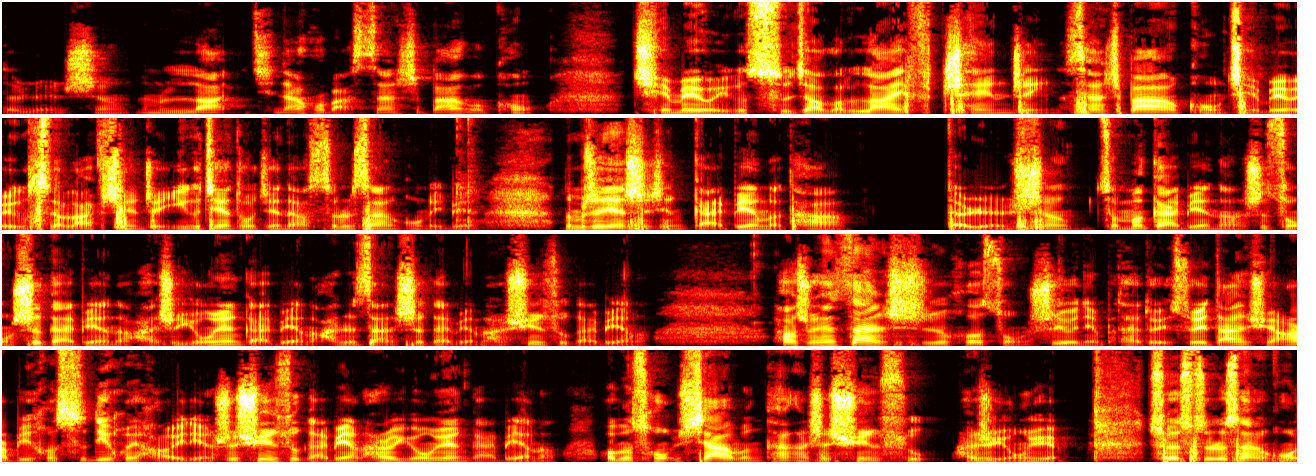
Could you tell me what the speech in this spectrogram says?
的人生，那么 life，请待会儿把三十八个空前面有一个词叫做 life changing，三十八个空前面有一个词叫 life changing，一个箭头箭到四十三个空里边。那么这件事情改变了他的人生，怎么改变呢？是总是改变的，还是永远改变了，还是暂时改变了，还是迅速改变了？好，首先暂时和总是有点不太对，所以答案选二 B 和四 D 会好一点。是迅速改变了，还是永远改变了？我们从下文看看是迅速还是永远。所以四十三个空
